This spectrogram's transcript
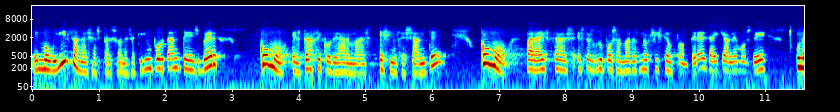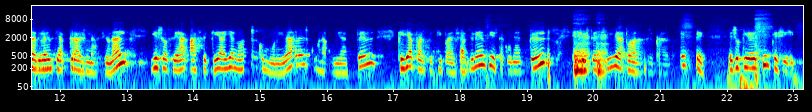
eh, movilizan a esas personas. Aquí lo importante es ver cómo el tráfico de armas es incesante, cómo para estas, estos grupos armados no existen fronteras, de ahí que hablemos de una violencia transnacional y eso hace que haya nuevas comunidades, como la comunidad PEL, que ya participa de esa violencia y esta comunidad PEL es extensible a toda la África del Este. Eso quiere decir que si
